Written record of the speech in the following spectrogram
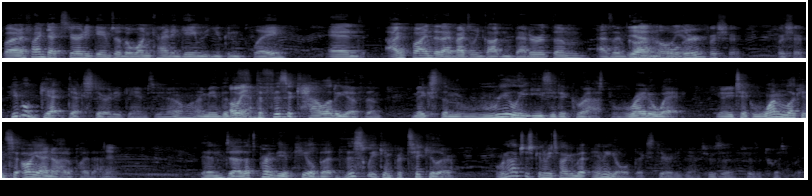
but I find dexterity games are the one kind of game that you can play, and I find that I've actually gotten better at them as I've gotten oh, older. yeah, for sure. For sure. People get dexterity games, you know? I mean, the, oh, the, Oh, yeah. the physicality of them makes them really easy to grasp right away. You know, you take one look and say, oh, yeah, I know how to play that. Yeah. And uh, that's part of the appeal. But this week in particular, we're not just going to be talking about any old dexterity games. Here's a, here's a twist for you.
